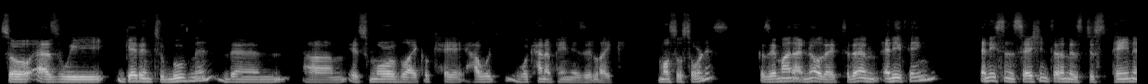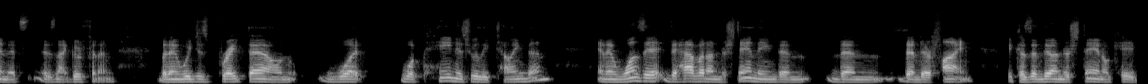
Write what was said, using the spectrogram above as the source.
So as we get into movement, then um, it's more of like, okay, how would what kind of pain is it? Like muscle soreness because they might not know that to them anything any sensation to them is just pain and it's is not good for them but then we just break down what what pain is really telling them and then once they, they have an understanding then then then they're fine because then they understand okay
